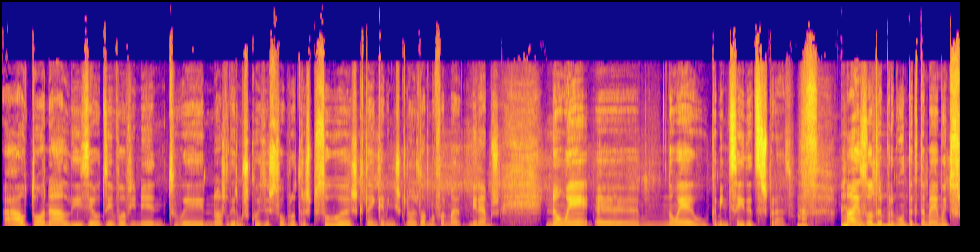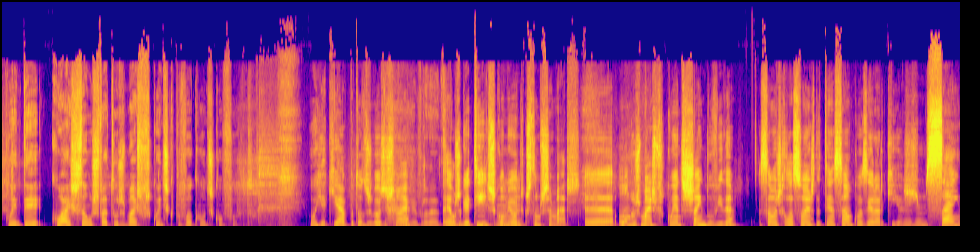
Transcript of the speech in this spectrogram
ah, a autoanálise, é o desenvolvimento, é nós lermos coisas sobre outras pessoas que têm caminhos que nós de alguma forma admiramos. Não é, ah, não é o caminho de saída desesperado. Mais outra pergunta que também é muito frequente é quais são os fatores mais frequentes que provocam o desconforto? Ui, aqui há para todos os gostos, não é? É verdade. É os gatilhos, como eu lhe costumo chamar. Ah, um dos mais frequentes, sem dúvida, são as relações de tensão com as hierarquias. Sem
